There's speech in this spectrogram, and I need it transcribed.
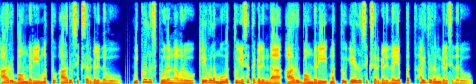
ಆರು ಬೌಂಡರಿ ಮತ್ತು ಆರು ಸಿಕ್ಸರ್ಗಳಿದ್ದವು. ನಿಕೋಲಸ್ ಪೂರನ್ ಅವರು ಕೇವಲ ಮೂವತ್ತು ಎಸೆತಗಳಿಂದ ಆರು ಬೌಂಡರಿ ಮತ್ತು ಏಳು ಸಿಕ್ಸರ್ಗಳಿಂದ ಎಪ್ಪತ್ತೈದು ರನ್ ಗಳಿಸಿದರು.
